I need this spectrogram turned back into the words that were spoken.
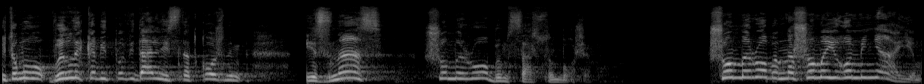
І тому велика відповідальність над кожним із нас, що ми робимо з Царством Божим. Що ми робимо, на що ми його міняємо?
